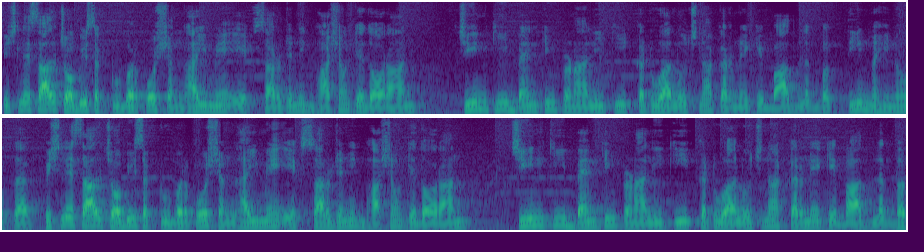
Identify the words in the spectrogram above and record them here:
पिछले साल 24 अक्टूबर को शंघाई में एक सार्वजनिक भाषण के दौरान चीन की बैंकिंग प्रणाली की कटु आलोचना करने के बाद लगभग तीन महीनों तक पिछले साल 24 अक्टूबर को शंघाई में एक सार्वजनिक भाषण के दौरान चीन की बैंकिंग प्रणाली की कटु आलोचना करने के बाद लगभग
